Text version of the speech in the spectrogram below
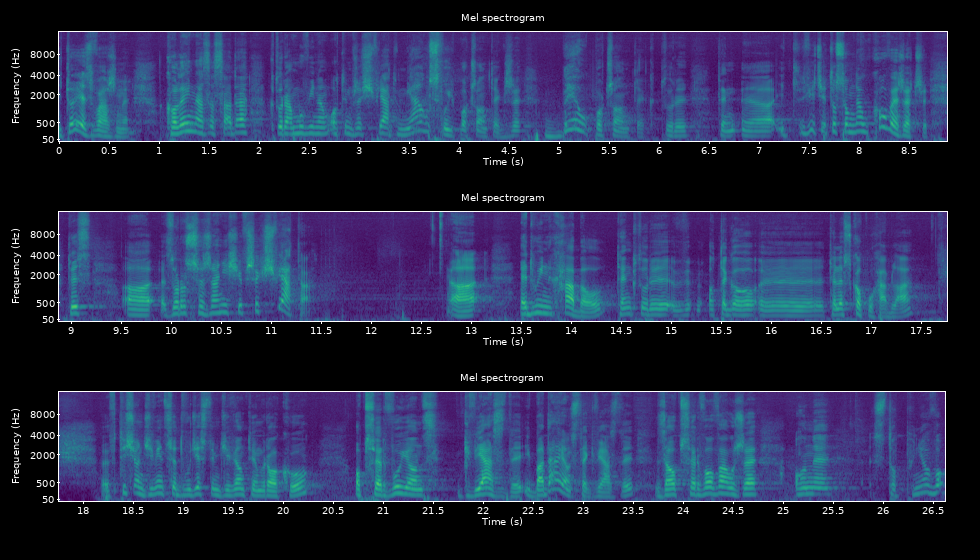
I to jest ważne. Kolejna zasada, która mówi nam o tym, że świat miał swój początek, że był początek, który ten. E, I wiecie, to są naukowe rzeczy. To jest e, rozszerzanie się wszechświata. Edwin Hubble, ten, który od tego e, teleskopu Hubble'a, w 1929 roku, obserwując gwiazdy i badając te gwiazdy, zaobserwował, że one stopniowo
